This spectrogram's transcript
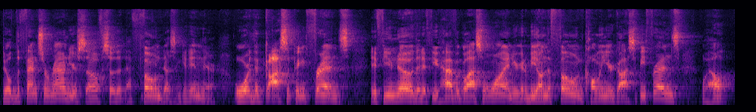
build the fence around yourself so that that phone doesn't get in there. Or the gossiping friends. If you know that if you have a glass of wine, you're going to be on the phone calling your gossipy friends, well,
